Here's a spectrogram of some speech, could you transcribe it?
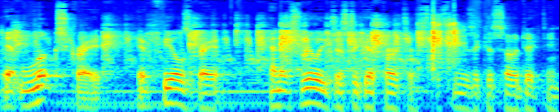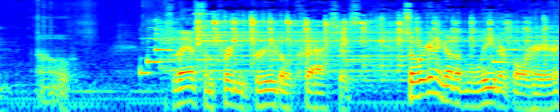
It looks great. It feels great. And it's really just a good purchase. This music is so addicting. Oh. So they have some pretty brutal crashes. So we're going to go to the leaderboard here.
